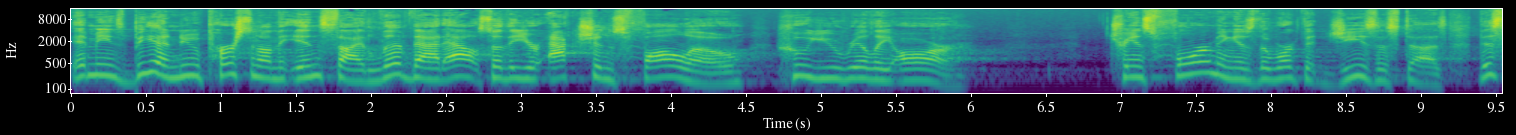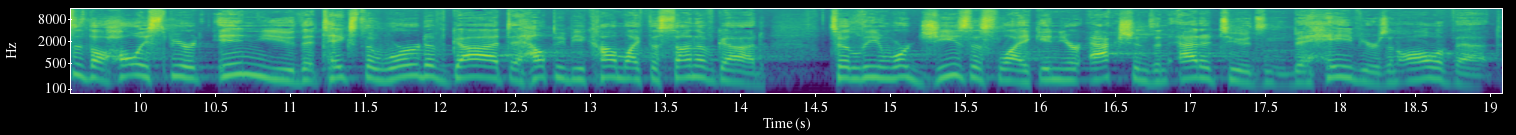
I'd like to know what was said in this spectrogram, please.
It means be a new person on the inside, live that out so that your actions follow who you really are. Transforming is the work that Jesus does. This is the Holy Spirit in you that takes the Word of God to help you become like the Son of God to be more Jesus like in your actions and attitudes and behaviors and all of that.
